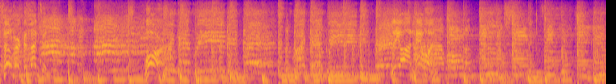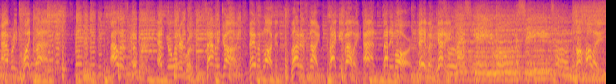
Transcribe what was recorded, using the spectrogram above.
Silver Convention. War. Leon Haywood. Average White Band. Alice Cooper, Edgar Wintergruth, Sammy Johns, David Logan, Gladys Knight, Frankie Valli, and many more. David Getty. The Hollies.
